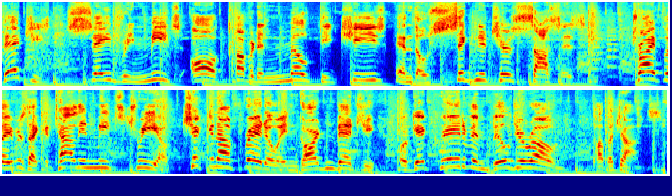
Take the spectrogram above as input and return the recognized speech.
veggies, savory meats, all covered in melty cheese, and those signature sauces. Try flavors like Italian Meats Trio, Chicken Alfredo, and Garden Veggie, or get creative and build your own. Papa John's.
